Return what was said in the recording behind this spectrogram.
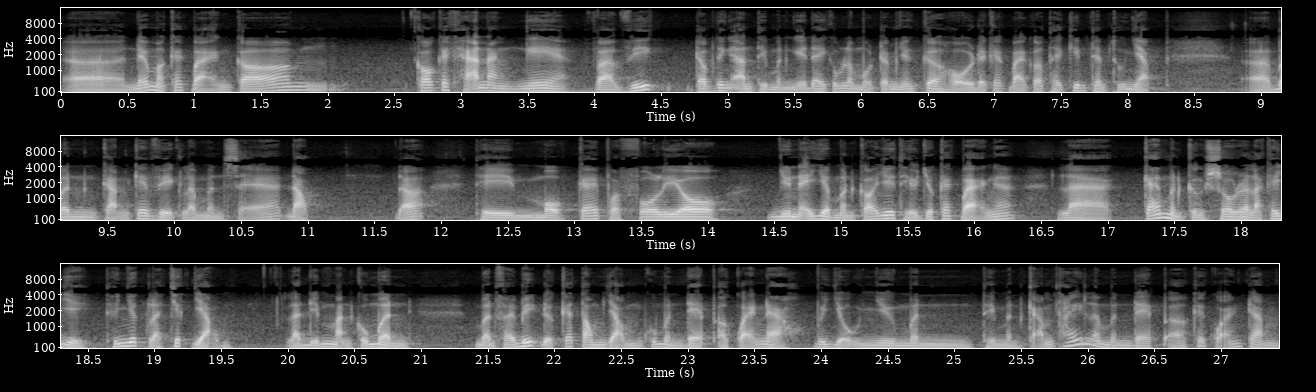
Uh, nếu mà các bạn có có cái khả năng nghe và viết trong tiếng Anh thì mình nghĩ đây cũng là một trong những cơ hội để các bạn có thể kiếm thêm thu nhập. À, bên cạnh cái việc là mình sẽ đọc đó thì một cái portfolio như nãy giờ mình có giới thiệu cho các bạn á là cái mình cần show ra là cái gì? Thứ nhất là chất giọng là điểm mạnh của mình. Mình phải biết được cái tông giọng của mình đẹp ở quãng nào. Ví dụ như mình thì mình cảm thấy là mình đẹp ở cái quãng trầm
